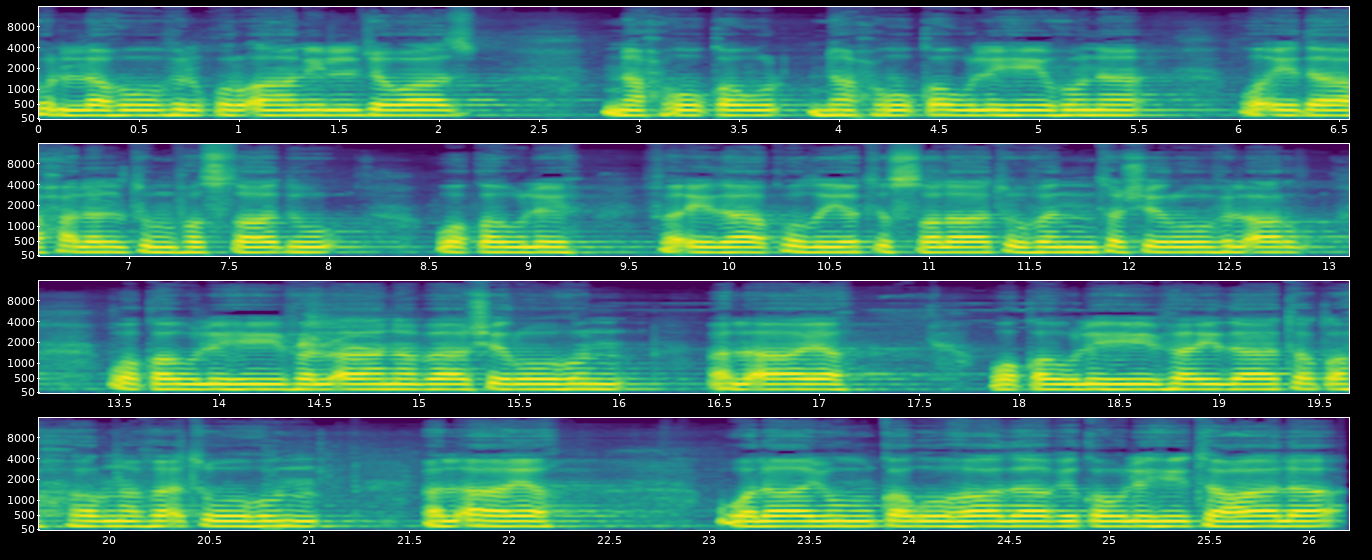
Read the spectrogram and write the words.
كله في القرآن للجواز نحو, قول نحو قوله هنا وإذا حللتم فاصطادوا. وقوله فإذا قضيت الصلاة فانتشروا في الأرض. وقوله فالآن باشروهن الآية. وقوله فإذا تطهرن فأتوهن الآية. ولا ينقض هذا بقوله تعالى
